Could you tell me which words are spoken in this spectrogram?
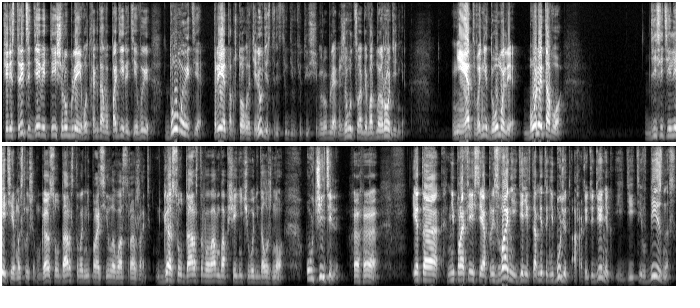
через 39 тысяч рублей. Вот когда вы поделите, вы думаете при этом, что вот эти люди с 39 тысячами рублями живут с вами в одной родине. Нет, вы не думали. Более того, Десятилетия мы слышим, государство не просило вас рожать, государство вам вообще ничего не должно. Учитель, ха-ха, это не профессия, а призвание, денег там нет и не будет, а хотите денег, идите в бизнес.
